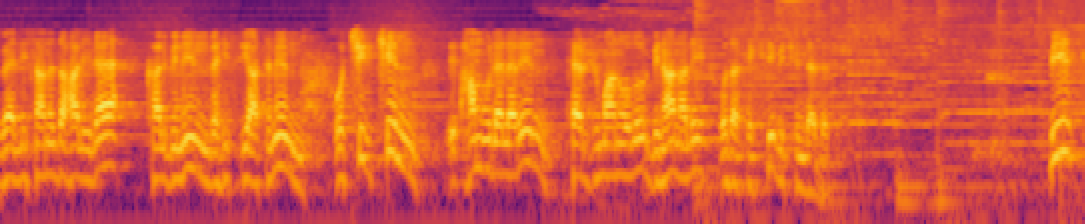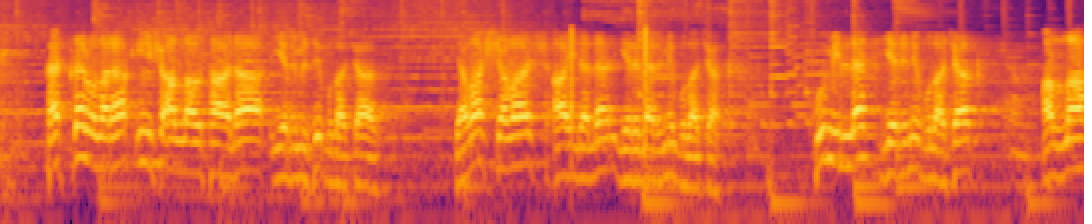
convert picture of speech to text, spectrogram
Ve lisanı da haliyle kalbinin ve hissiyatının o çirkin e, hamulelerin tercümanı olur binaenaleyh o da teksip içindedir. Biz fertler olarak inşallahü teala yerimizi bulacağız. Yavaş yavaş aileler yerlerini bulacak. Bu millet yerini bulacak. Allah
